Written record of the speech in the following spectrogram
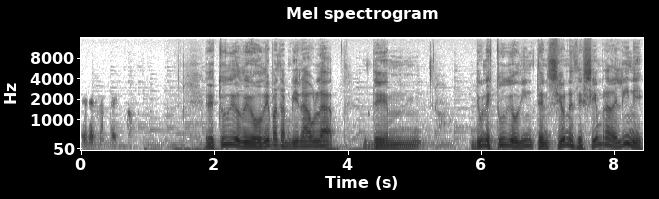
en ese aspecto. El estudio de ODEPA también habla de, mm, de un estudio de intenciones de siembra del INE,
